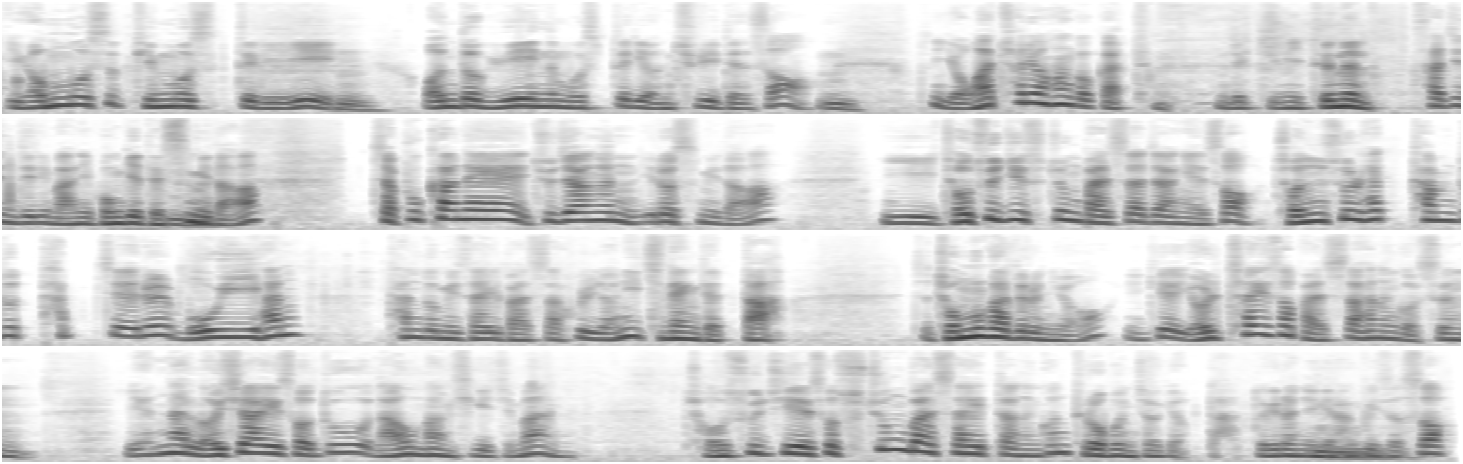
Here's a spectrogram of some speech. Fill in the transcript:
옆모습 뒷모습들이 음. 언덕 위에 있는 모습들이 연출이 돼서 음. 영화 촬영한 것 같은 느낌이 드는 사진들이 많이 공개됐습니다. 네. 자, 북한의 주장은 이렇습니다. 이 저수지 수중 발사장에서 전술 핵탐두 탑재를 모의한 탄도미사일 발사 훈련이 진행됐다. 전문가들은요, 이게 열차에서 발사하는 것은 옛날 러시아에서도 나온 방식이지만 저수지에서 수중 발사했다는 건 들어본 적이 없다. 또 이런 얘기를 음. 하고 있어서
